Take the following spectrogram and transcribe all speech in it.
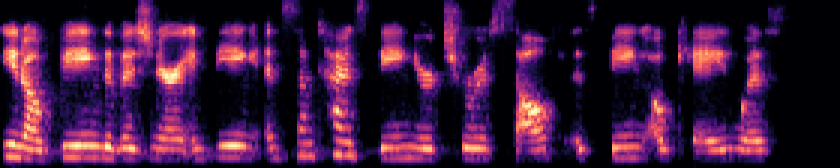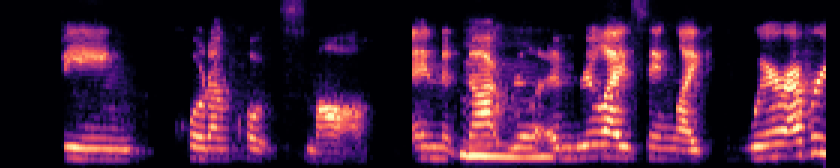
you know, being the visionary and being and sometimes being your truest self is being okay with being quote unquote small and not real mm. and realizing like wherever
